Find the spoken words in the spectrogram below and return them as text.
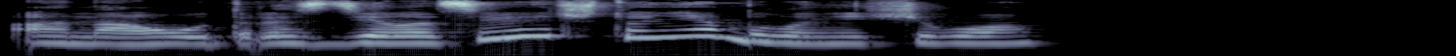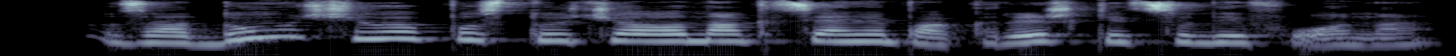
А на утро сделать вид, что не было ничего. Задумчиво постучала ногтями по крышке телефона.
